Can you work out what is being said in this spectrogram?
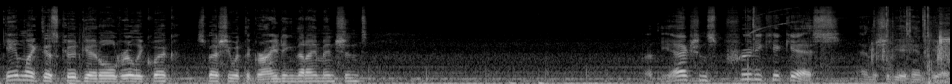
A game like this could get old really quick, especially with the grinding that I mentioned. The action's pretty kick-ass, and there should be a hint here.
